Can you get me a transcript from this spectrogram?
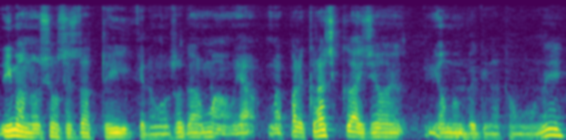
今の小説だっていいけどもそれからまあややっぱりクラシックは一応読むべきだと思うね。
